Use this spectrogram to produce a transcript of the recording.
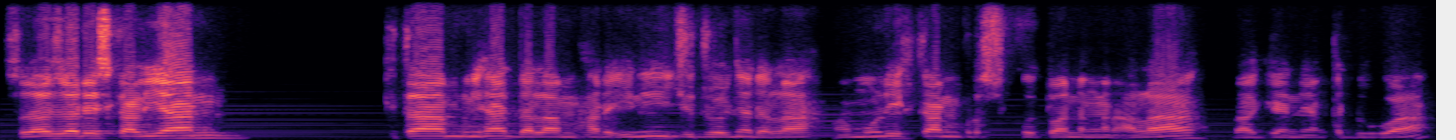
Saudara-saudari sekalian, kita melihat dalam hari ini judulnya adalah memulihkan persekutuan dengan Allah, bagian yang kedua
